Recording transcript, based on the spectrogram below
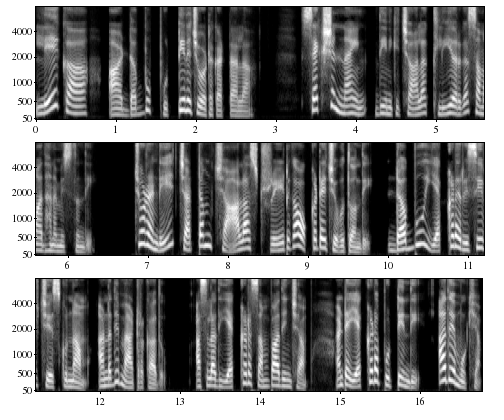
లేక ఆ డబ్బు పుట్టిన చోట కట్టాలా? సెక్షన్ నైన్ దీనికి చాలా క్లియర్గా సమాధానమిస్తుంది. చూడండి చట్టం చాలా స్ట్రేట్గా ఒక్కటే చెబుతోంది. డబ్బు ఎక్కడ రిసీవ్ చేసుకున్నాం అన్నది మ్యాటర్ కాదు. అసలది ఎక్కడ సంపాదించాం? అంటే ఎక్కడ పుట్టింది? అదే ముఖ్యం.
